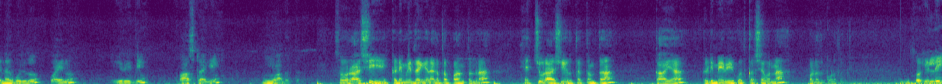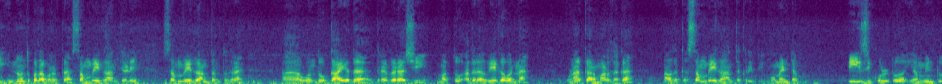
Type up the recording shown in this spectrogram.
ಏನಾಗ್ಬೋದು ಇದು? ಕಾಯಿನು ಈ ರೀತಿ ಫಾಸ್ಟಾಗಿ ಮೂವ್ ಆಗುತ್ತೆ. ಸೊ ರಾಶಿ ಕಡಿಮೆ ಇದ್ದಾಗ ಏನಾಗುತ್ತಪ್ಪ ಅಂತಂದ್ರೆ ಹೆಚ್ಚು ರಾಶಿ ಇರತಕ್ಕಂತಹ ಕಾಯ ಕಡಿಮೆ ವೇಗೋತ್ಕರ್ಷವನ್ನು ಪಡೆದುಕೊಡ್ತೈತಿ ಸೊ ಇಲ್ಲಿ ಇನ್ನೊಂದು ಪದ ಬರುತ್ತೆ ಸಂವೇಗ ಅಂತೇಳಿ. ಸಂವೇಗ ಅಂತಂತಂದ್ರೆ ಒಂದು ಕಾಯದ ದ್ರವ್ಯರಾಶಿ ಮತ್ತು ಅದರ ವೇಗವನ್ನು ಗುಣಾಕಾರ ಮಾಡಿದಾಗ ನಾವು ಅದಕ್ಕೆ ಸಂವೇಗ ಅಂತ ಕರಿತೀವಿ. Momentum p is equal to m into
